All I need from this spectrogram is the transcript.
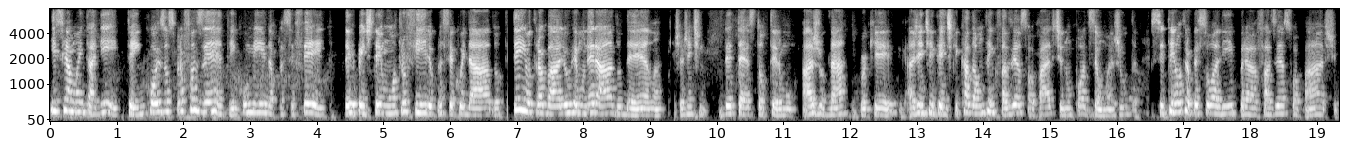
E se a mãe está ali, tem coisas para fazer, tem comida para ser feita, de repente tem um outro filho para ser cuidado, tem o trabalho remunerado dela. A gente detesta o termo ajudar, porque a gente entende que cada um tem que fazer a sua parte, não pode ser uma ajuda. Se tem outra pessoa ali para fazer a sua parte,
